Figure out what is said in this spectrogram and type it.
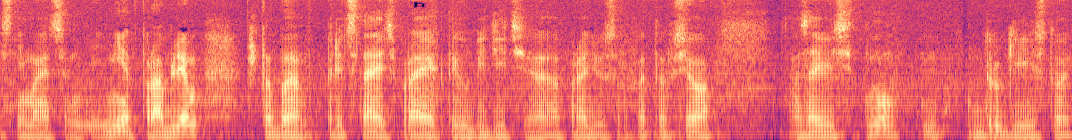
снимается. Нет проблем, чтобы представить проект и убедить э, продюсеров. Это все зависит, ну, другие истории.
